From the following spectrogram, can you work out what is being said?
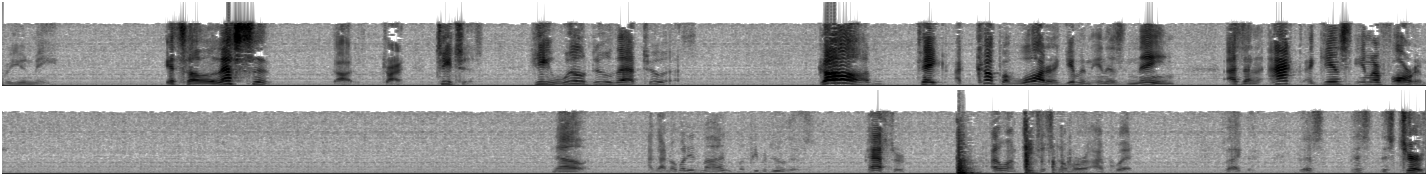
for you and me. It's a lesson God is trying to teach us. He will do that to us. God take a cup of water given in His name as an act against Him or for Him. Now, I got nobody in mind, but people do this. Pastor, I don't want to teach us no more. I quit. In fact, this this this church,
